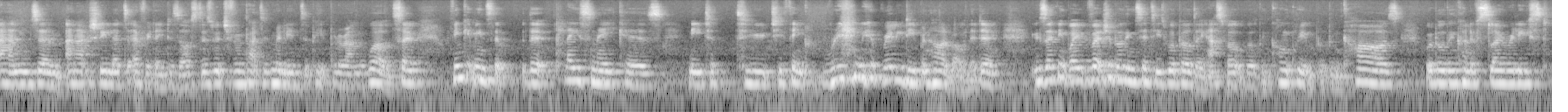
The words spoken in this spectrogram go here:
and um, and actually led to everyday disasters which have impacted millions of people around the world. So I think it means that that placemakers need to, to, to think really really deep and hard about what they're doing because I think by virtual building cities we're building asphalt, we're building concrete, we're building cars, we're building kind of slow released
